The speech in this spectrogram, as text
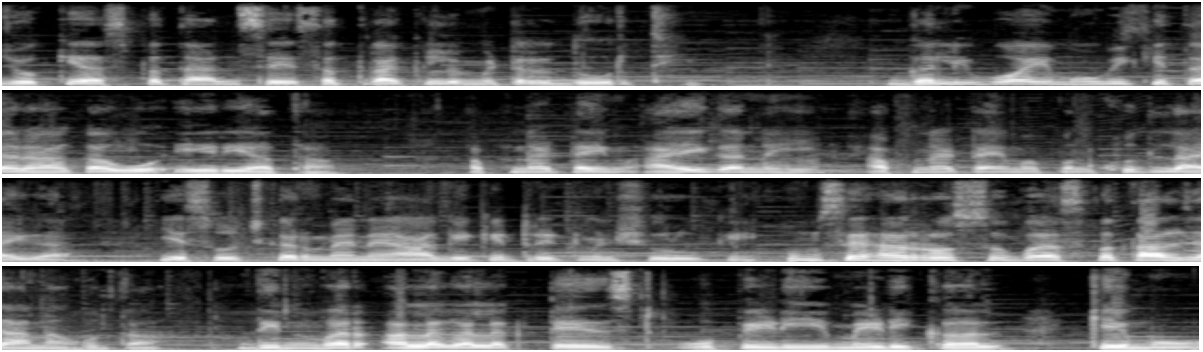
जो कि अस्पताल से 17 किलोमीटर दूर थी। गली बॉय मूवी की तरह का वो एरिया था। अपना टाइम आएगा नहीं, अपना टाइम अपन खुद लाएगा, ये सोचकर मैंने आगे की ट्रीटमेंट शुरू की। तुमसे हर रोज़ सुबह अस्पताल जाना होता। दिन भर अलग अलग test OPD medical chemo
